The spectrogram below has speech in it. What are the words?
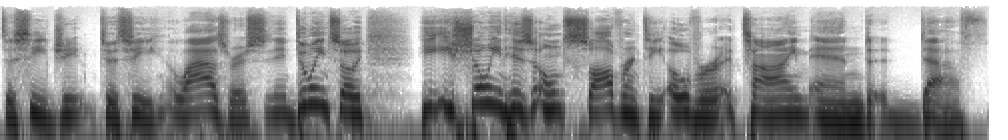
to see to see Lazarus. In doing so, he's showing his own sovereignty over time and death.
